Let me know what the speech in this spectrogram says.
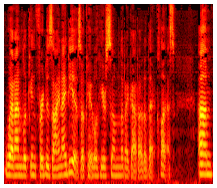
when I'm looking for design ideas. Okay, well here's some that I got out of that class. Um,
